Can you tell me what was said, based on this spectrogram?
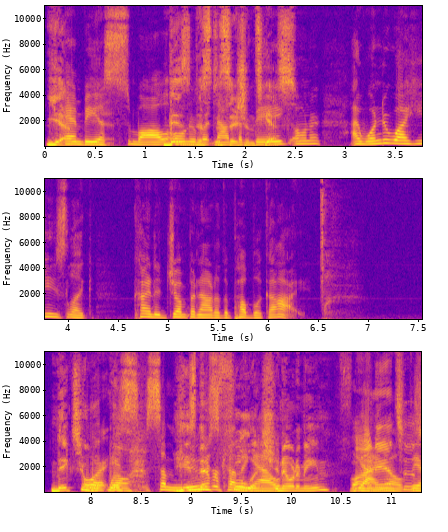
Yeah. and be Yeah. a small owner, but not the big yes. owner. I wonder why he's like kind of jumping out of the public eye. Makes you Or well. is some he's news never coming foolish. out? You know what I mean? Finances? yeah,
